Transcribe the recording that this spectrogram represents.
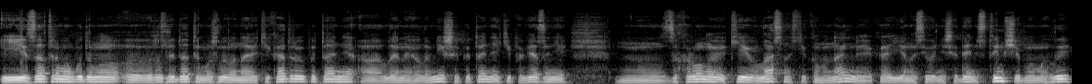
І завтра ми будемо е, розглядати, можливо, навіть і кадрові питання, але найголовніше питання, які пов'язані з охороною тієї власності комунальної, яка є на сьогоднішній день, з тим, щоб ми могли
